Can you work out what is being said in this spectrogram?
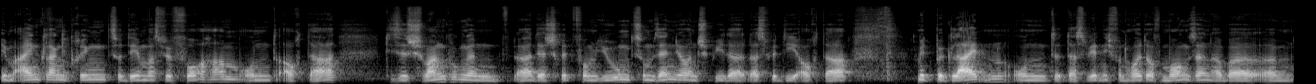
im Einklang bringen zu dem, was wir vorhaben und auch da diese Schwankungen, ja, der Schritt vom Jugend zum Seniorenspieler, dass wir die auch da mit begleiten und das wird nicht von heute auf morgen sein, aber ähm,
